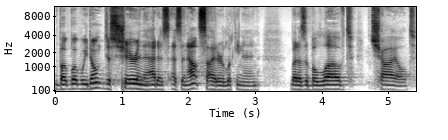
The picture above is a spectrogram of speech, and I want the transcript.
But, but we don't just share in that as, as an outsider looking in, but as a beloved child,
